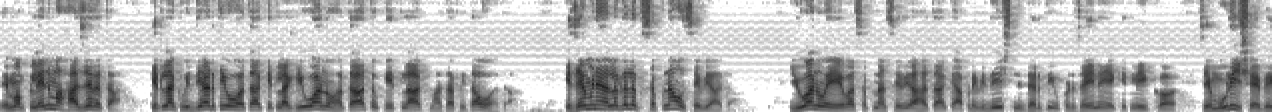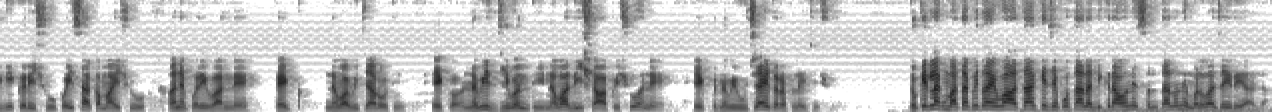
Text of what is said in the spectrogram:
એમાં પ્લેનમાં હાજર હતા, કેટલાક વિદ્યાર્થીઓ હતા, કેટલાક યુવાનો હતા તો કેટલાક માતા પિતાઓ હતા, કે જેમણે અલગ અલગ સપનાઓ સેવ્યા હતા. યુવાનોએ એવા સપના સેવ્યા હતા કે આપણે વિદેશની ધરતી ઉપર જઈને કેટલીક જે મૂડી છે, ભેગી કરીશું, પૈસા કમાઈશું અને પરિવારને કંઈક નવા વિચારોથી એક નવી જીવનથી નવા દિશા આપીશું અને એક નવી ઊંચાઈ તરફ લઈ જઈશું. તો કેટલાક માતા પિતા એવા હતા કે જે પોતાના દીકરાઓને સંતાનોને મળવા જઈ રહ્યા હતા.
